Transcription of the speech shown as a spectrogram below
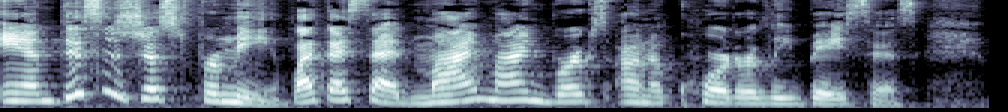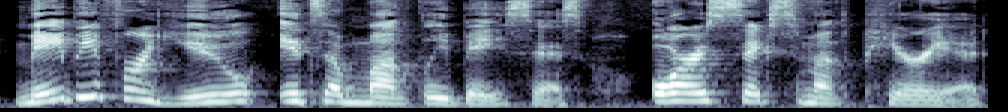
And this is just for me. Like I said, my mind works on a quarterly basis. Maybe for you, it's a monthly basis or a six month period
